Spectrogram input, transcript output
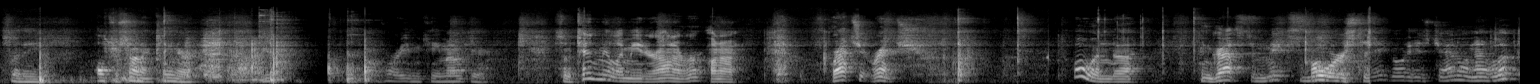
for the ultrasonic cleaner before I even came out here. So 10 millimeter on a on a ratchet wrench. Oh, and uh, congrats to Mix Mowers today. Go to his channel and have a look.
